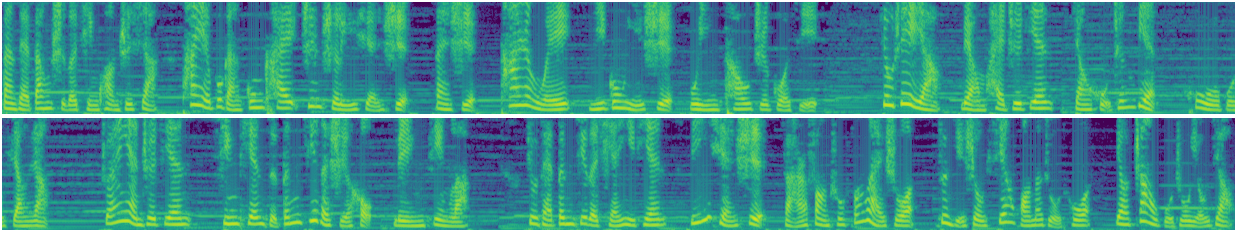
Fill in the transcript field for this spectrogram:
但在当时的情况之下，他也不敢公开支持李选侍。但是他认为移宫一事不应操之过急。就这样，两派之间相互争辩，互不相让。转眼之间，新天子登基的时候临近了。就在登基的前一天，李选侍反而放出风来说，自己受先皇的嘱托要照顾朱由校。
